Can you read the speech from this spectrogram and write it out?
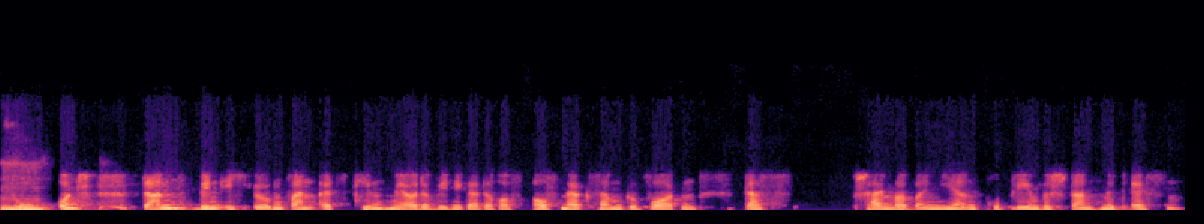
Mhm. So. Und dann bin ich irgendwann als Kind mehr oder weniger darauf aufmerksam geworden, dass scheinbar bei mir ein Problem bestand mit Essen.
